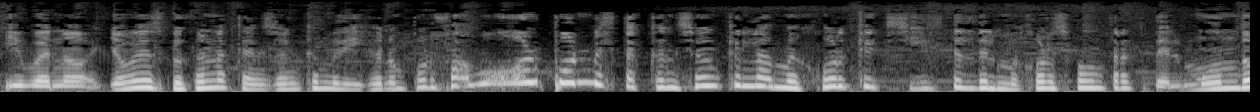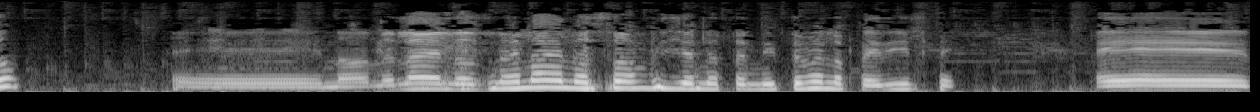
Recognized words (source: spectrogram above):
Y bueno, yo voy a escoger una canción que me dijeron, por favor, ponme esta canción que es la mejor que existe, el del mejor soundtrack del mundo. Eh, no, no es la de los, no es la de los zombies, Jonathan, ni tú me lo pediste. Eh,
